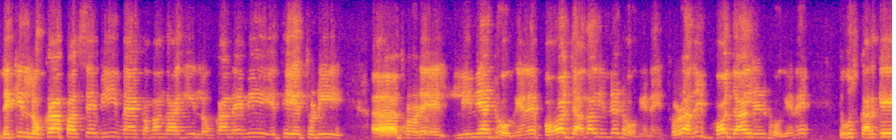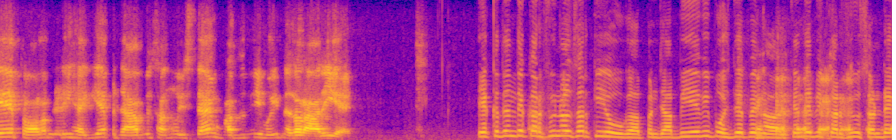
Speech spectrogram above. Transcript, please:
ਲੇਕਿਨ ਲੋਕਾਂ ਪਾਸੇ ਵੀ ਮੈਂ ਕਹਾਂਗਾ ਕਿ ਲੋਕਾਂ ਨੇ ਵੀ ਇੱਥੇ ਥੋੜੀ ਥੋੜੇ ਲੀਨੀਅੰਟ ਹੋ ਗਏ ਨੇ ਬਹੁਤ ਜ਼ਿਆਦਾ ਲੀਨੀਅੰਟ ਹੋ ਗਏ ਨੇ। ਥੋੜਾ ਨਹੀਂ ਬਹੁਤ ਜ਼ਿਆਦਾ ਲੀਨੀਅੰਟ ਹੋ ਗਏ ਨੇ। ਤੇ ਉਸ ਕਰਕੇ ਇਹ ਪ੍ਰੋਬਲਮ ਜਿਹੜੀ ਹੈਗੀ ਹੈ ਪੰਜਾਬ ਵਿੱਚ ਸਾਨੂੰ ਇਸ ਟਾਈਮ ਵੱਧਦੀ ਹੋਈ ਨਜ਼ਰ ਆ ਰਹੀ ਹੈ। ਇੱਕ ਦਿਨ ਦੇ ਕਰਫਿਊ ਨਾਲ ਸਰ ਕੀ ਹੋਊਗਾ? ਪੰਜਾਬੀ ਇਹ ਵੀ ਪੁੱਛਦੇ ਪਏ ਨਾਲ ਕਹਿੰਦੇ ਵੀ ਕਰਫਿਊ ਸੰਡੇ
